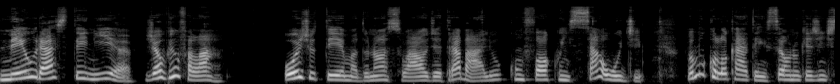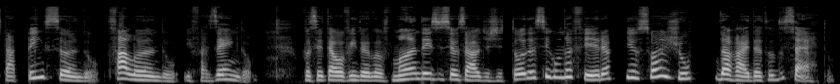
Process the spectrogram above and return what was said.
Neurastenia. Já ouviu falar? Hoje o tema do nosso áudio é trabalho com foco em saúde. Vamos colocar atenção no que a gente está pensando, falando e fazendo? Você está ouvindo I Love Mondays e seus áudios de toda segunda-feira e eu sou a Ju, da Vai Dar Tudo Certo.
